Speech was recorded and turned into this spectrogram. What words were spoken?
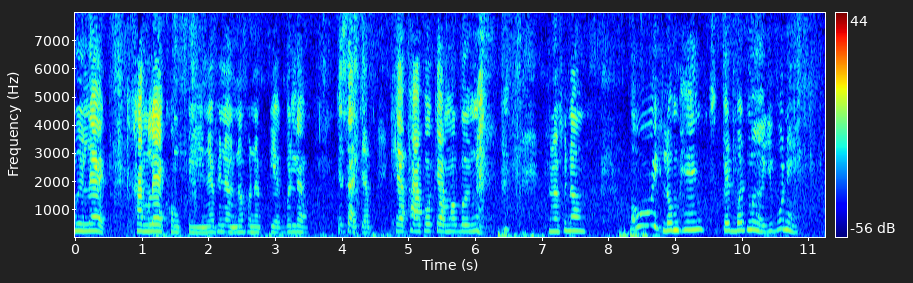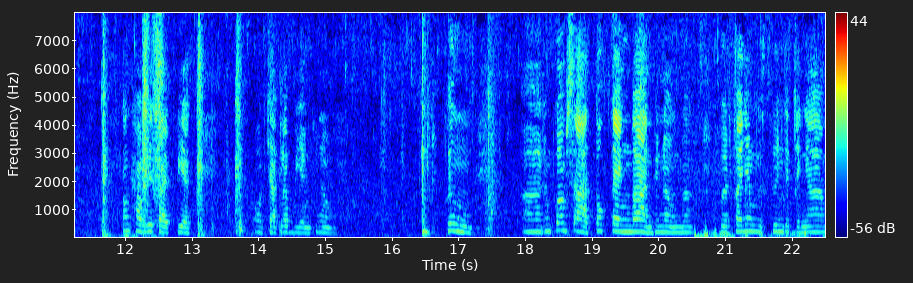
มือแรกครั้งแรกของปีนะพี่น้องเนาะเพนนะเปียกเบิ้แล้วนี่สาจะแค่พาพวกเจ้ามาเบิ้งนะพี่น้อง โอ้ย ลมแห้งเป็นเบิดมืออยู่บุนี่ ต้องทำที่สายเปียก ออกจากระเบียงพี่น้องเพิ่งทำความสะอาดตกแต่งบ้านพี่น้องเนาะเปิดไฟยังมือคืนก็จะงาม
